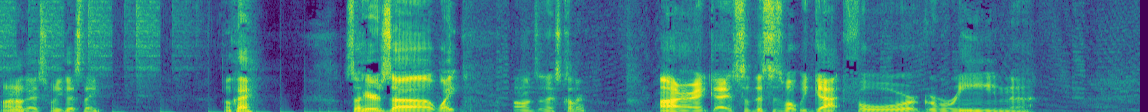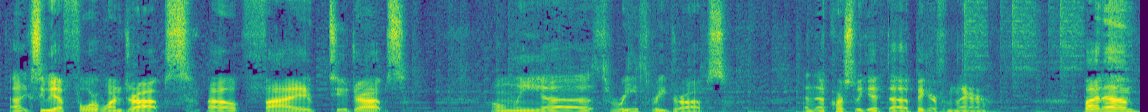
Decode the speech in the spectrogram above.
I don't know, guys. What do you guys think? Okay. So here's uh, white on to the next color. Alright guys, so this is what we got for green. Uh, you can see we have four one drops, about five two drops, only uh, three three drops. And then, of course, we get uh, bigger from there. But, um,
